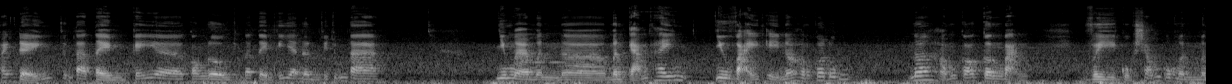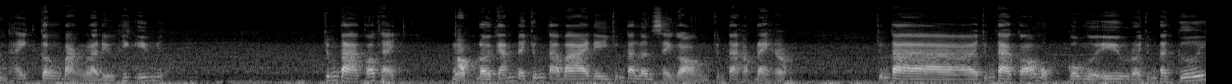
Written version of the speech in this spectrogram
phát triển chúng ta tìm cái ờ, con đường chúng ta tìm cái gia đình cho chúng ta. Nhưng mà mình mình cảm thấy như vậy thì nó không có đúng nó không có cân bằng. Vì cuộc sống của mình mình thấy cân bằng là điều thiết yếu nhất. Chúng ta có thể mọc đôi cánh để chúng ta bay đi, chúng ta lên Sài Gòn, chúng ta học đại học. Chúng ta chúng ta có một cô người yêu rồi chúng ta cưới.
